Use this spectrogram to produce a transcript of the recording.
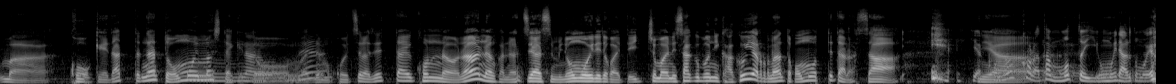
まあ光景だったなと思いましたけどまあ、でもこいつら絶対こんなんはななんか夏休みの思い出とか言って一丁前に作文に書くんやろなとか思ってたらさいやいやこの頃は多分もっといい思い出あると思うよ、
